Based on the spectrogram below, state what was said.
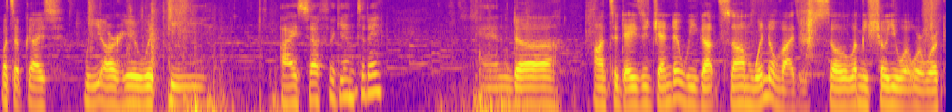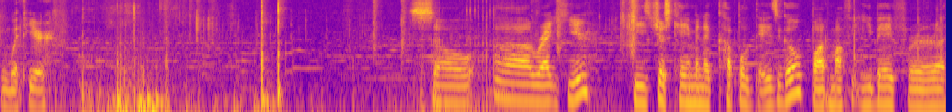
What's up guys? We are here with the ISF again today. And uh, on today's agenda we got some window visors. So let me show you what we're working with here. So uh, right here, these just came in a couple days ago. Bought them off of eBay for I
